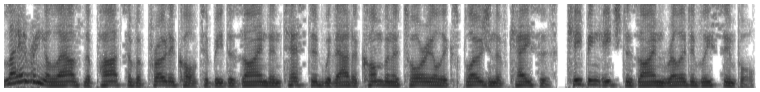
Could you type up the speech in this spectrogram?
Layering allows the parts of a protocol to be designed and tested without a combinatorial explosion of cases, keeping each design relatively simple.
